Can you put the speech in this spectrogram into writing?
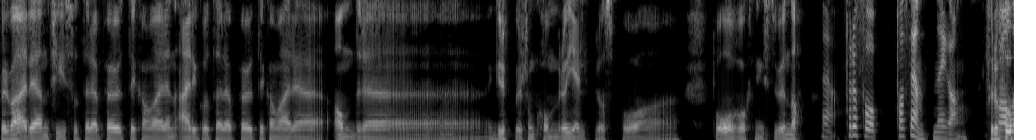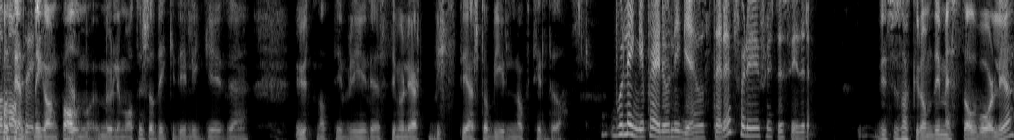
være en fysioterapeut, det kan være en ergoterapeut, det kan være andre grupper som kommer og hjelper oss på, på overvåkningsstuen, da. Ja, for å få pasientene i gang. For å få pasientene i gang på alle ja. mulige måter, så at ikke de ligger uh, uten at de blir stimulert hvis de er stabile nok til det, da. Hvor lenge pleier de å ligge hos dere før de flyttes videre? Hvis du snakker om de mest alvorlige,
